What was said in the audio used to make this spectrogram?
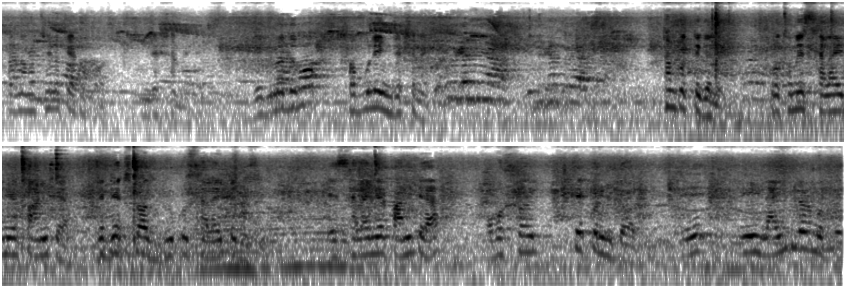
এটার নাম হচ্ছে ইঞ্জেকশন যেগুলো দেবো সবগুলো ইঞ্জেকশন আইটেম করতে গেলে প্রথমে স্যালাইনের পানিটা, যে ডেক্সট্রস গ্লুকোজ স্যালাইনটা দিচ্ছি এই স্যালাইনের পানিটা অবশ্যই চেক করে নিতে হবে এই লাইনগুলোর মধ্যে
